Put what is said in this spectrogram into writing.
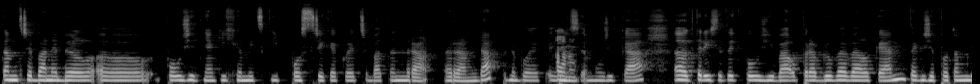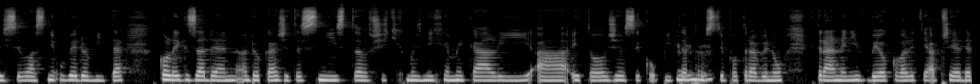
tam třeba nebyl uh, použit nějaký chemický postřik, jako je třeba ten Roundup, nebo jak, jak se mu říká, uh, který se teď používá opravdu ve velkém, takže potom, když si vlastně uvědomíte, kolik za den dokážete sníst všech těch možných chemikálí a i to, že si koupíte mm-hmm. prostě potravinu, která není v biokvalitě a přijede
